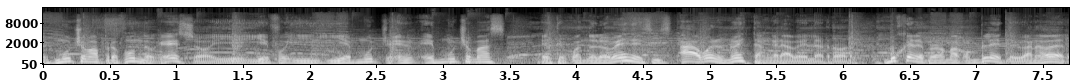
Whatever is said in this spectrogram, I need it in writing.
es mucho más profundo que eso. Y, es, mucho, es mucho más, este, cuando lo ves decís, ah, bueno, no es tan grave el error. Busquen el programa completo y van a ver.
